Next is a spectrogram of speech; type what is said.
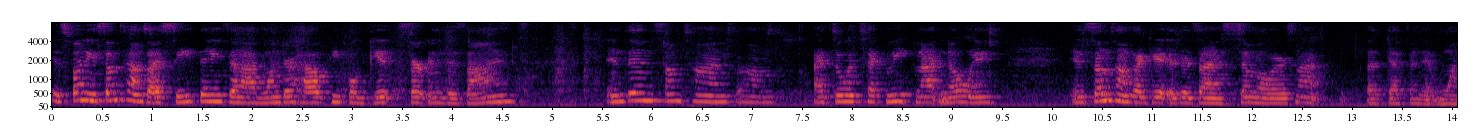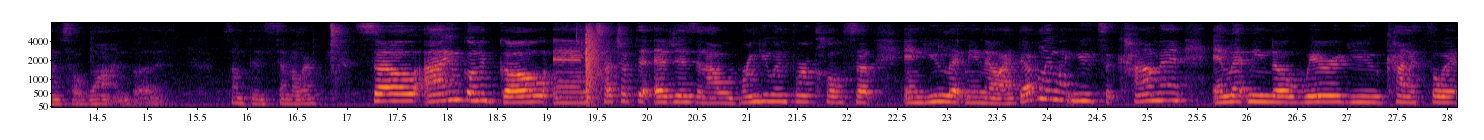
It's funny, sometimes I see things and I wonder how people get certain designs. And then sometimes um, I do a technique not knowing. And sometimes I get a design similar. It's not a definite one-to-one, but something similar. So I am going to go and touch up the edges and I will bring you in for a close-up and you let me know. I definitely want you to comment and let me know where you kind of thought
